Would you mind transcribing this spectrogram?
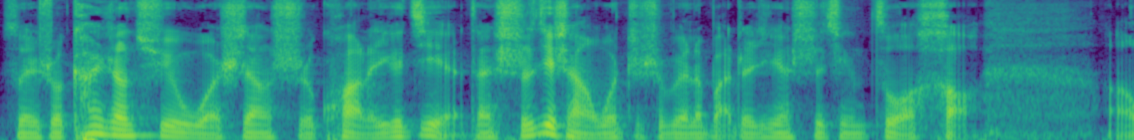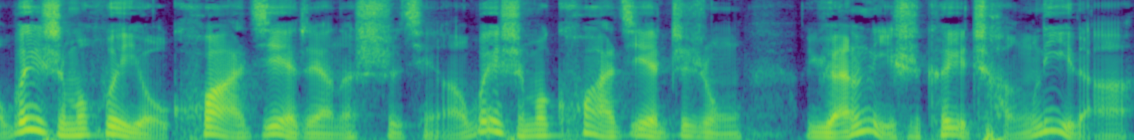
所以说，看上去我实际上是跨了一个界，但实际上我只是为了把这件事情做好，啊，为什么会有跨界这样的事情啊？为什么跨界这种原理是可以成立的啊？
